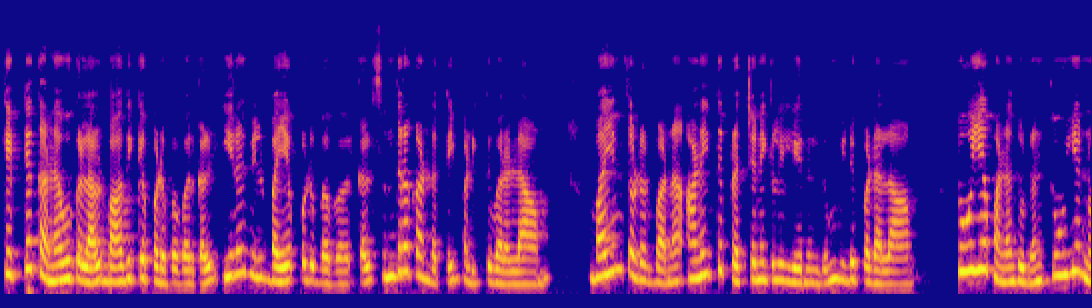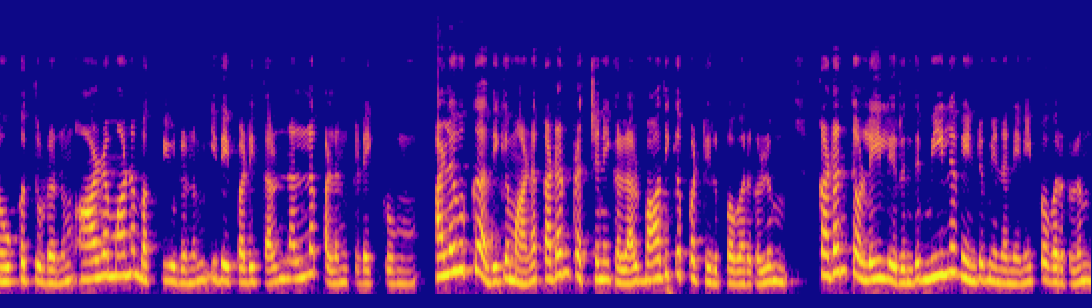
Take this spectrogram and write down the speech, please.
கெட்ட கனவுகளால் பாதிக்கப்படுபவர்கள் இரவில் பயப்படுபவர்கள் சுந்தரகாண்டத்தை படித்து வரலாம். பயம் தொடர்பான அனைத்து பிரச்சனைகளில் இருந்தும் விடுபடலாம். தூய மனதுடன் தூய நோக்கத்துடனும் ஆழமான பக்தியுடனும் இதை படித்தால் நல்ல பலன் கிடைக்கும். அளவுக்கு அதிகமான கடன் பிரச்சனைகளால் பாதிக்கப்பட்டிருப்பவர்களும் கடன் தொல்லையிலிருந்து மீள வேண்டும் என நினைப்பவர்களும்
